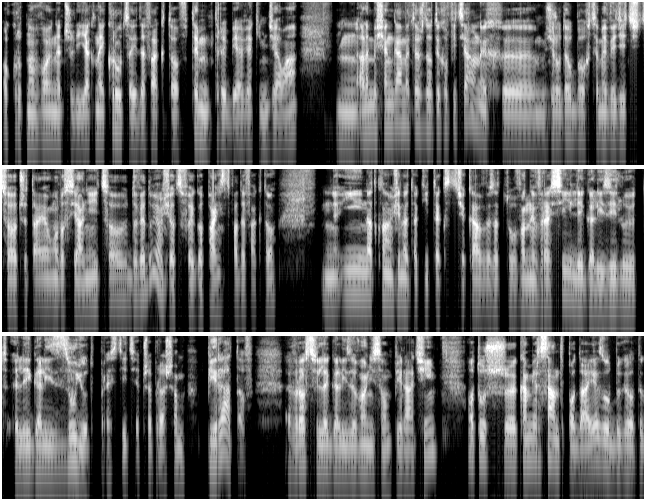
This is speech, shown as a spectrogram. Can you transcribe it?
okrutną wojnę, czyli jak najkrócej de facto w tym trybie, w jakim działa, mm, ale my sięgamy też do tych oficjalnych y, źródeł, bo chcemy wiedzieć, co czytają Rosjanie i co dowiadują się od swojego państwa de facto. Mm, I natknąłem się na taki tekst ciekawy, zatytułowany w Rosji legalizują, legalizują przepraszam, piratów. W Rosji legalizowani są piraci. Otóż y, Kamiersant podaje z ubiegłego,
